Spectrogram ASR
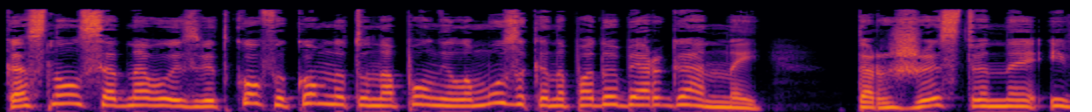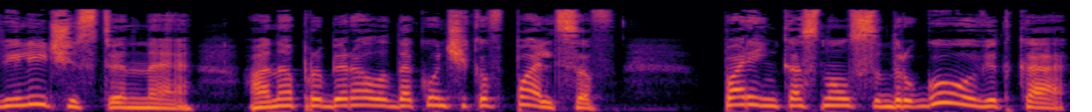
коснулся одного из витков, и комнату наполнила музыка наподобие органной. Торжественная и величественная, она пробирала до кончиков пальцев. Парень коснулся другого витка,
